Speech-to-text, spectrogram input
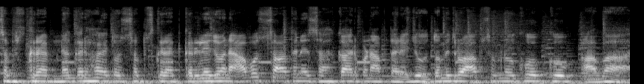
સબસ્ક્રાઇબ ન કરી હોય તો સબસ્ક્રાઇબ કરી લેજો અને આવો સાથ અને સહકાર પણ આપતા રહેજો. તો મિત્રો, આપ સૌનો ખૂબ ખૂબ આભાર.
